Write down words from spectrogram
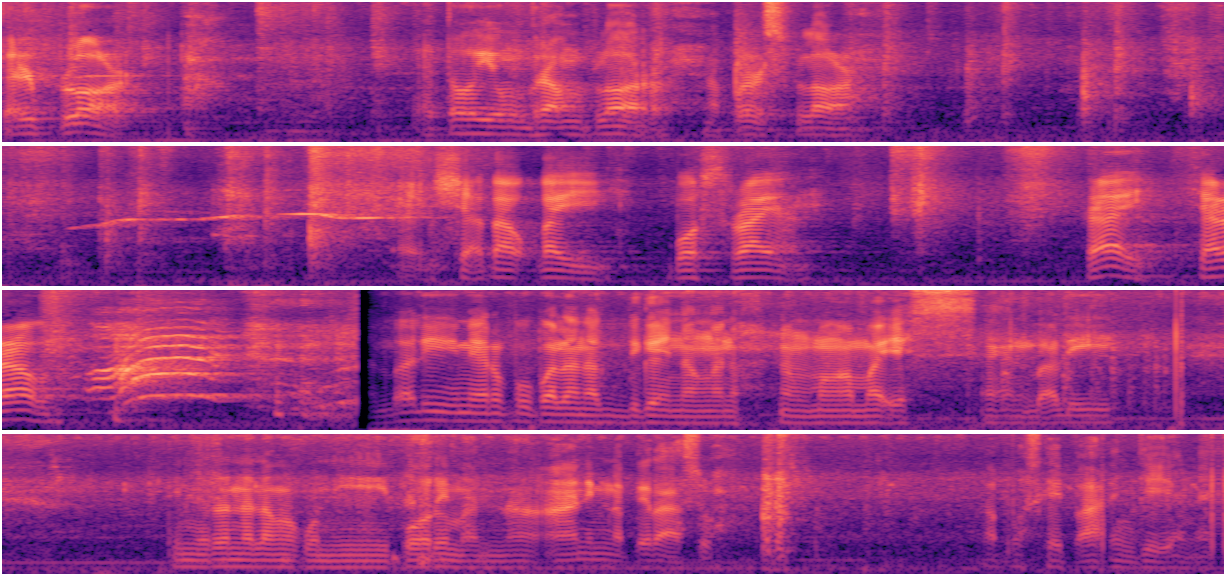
Third floor. Ito yung ground floor, na first floor. And shout out kay Boss Ryan. Ray, shout out. Bali, meron po pala nagbigay ng ano, ng mga mais. Ayan, bali tinira na lang ako ni Foreman na anim na piraso. Tapos kay paring Jay yan. Eh.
